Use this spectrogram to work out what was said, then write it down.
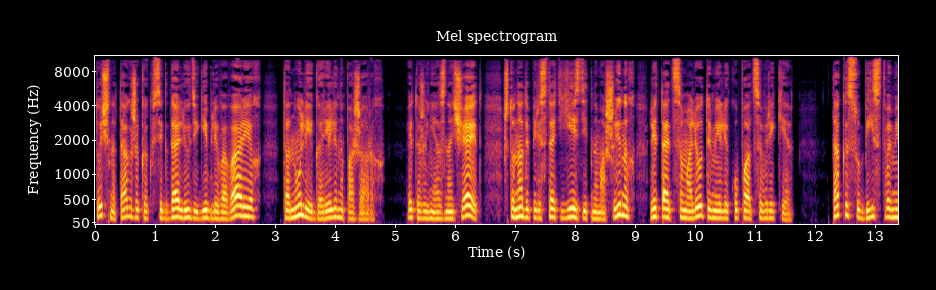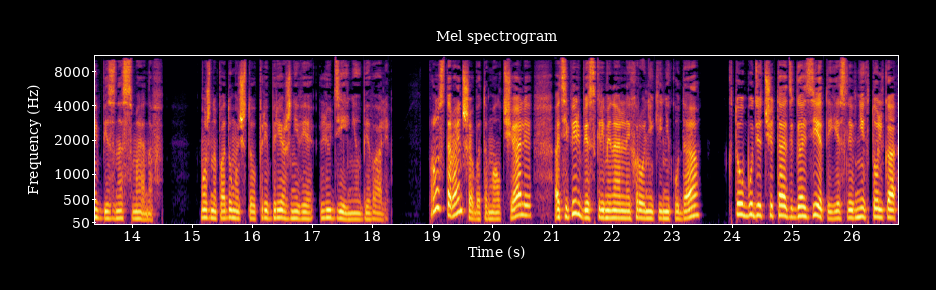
Точно так же, как всегда люди гибли в авариях, тонули и горели на пожарах. Это же не означает, что надо перестать ездить на машинах, летать самолетами или купаться в реке. Так и с убийствами бизнесменов. Можно подумать, что при Брежневе людей не убивали. Просто раньше об этом молчали, а теперь без криминальной хроники никуда. Кто будет читать газеты, если в них только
